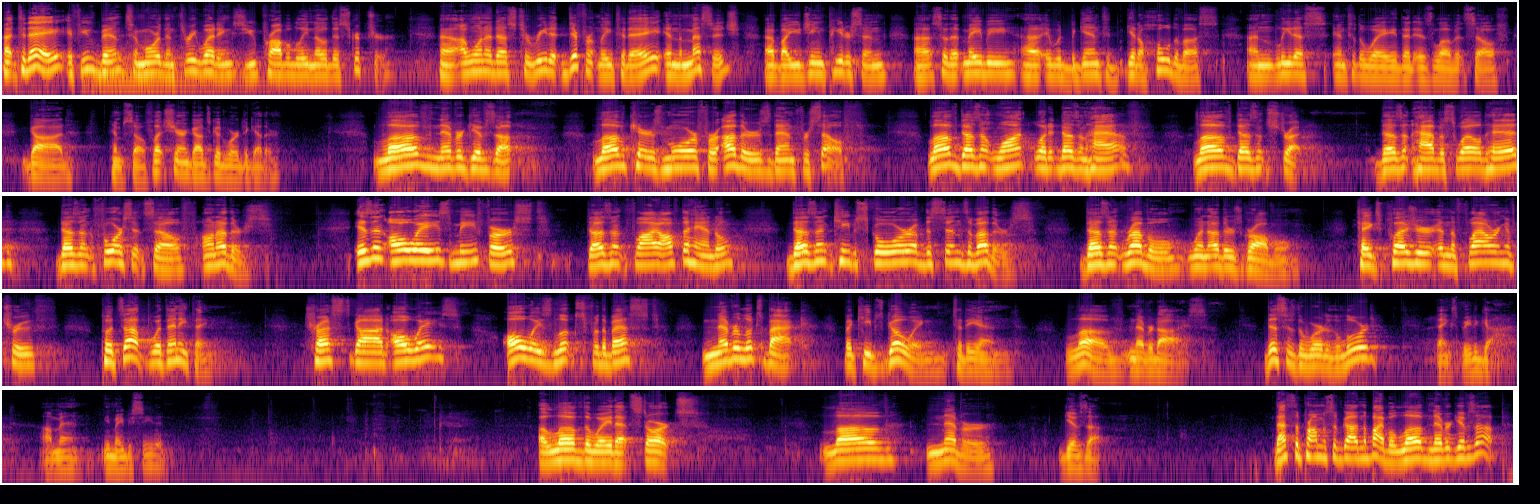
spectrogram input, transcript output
Uh, today, if you've been to more than three weddings, you probably know this scripture. Uh, I wanted us to read it differently today in the message uh, by Eugene Peterson uh, so that maybe uh, it would begin to get a hold of us and lead us into the way that is love itself, God Himself. Let's share in God's good word together. Love never gives up. Love cares more for others than for self. Love doesn't want what it doesn't have. Love doesn't strut, doesn't have a swelled head, doesn't force itself on others isn't always me first, doesn't fly off the handle, doesn't keep score of the sins of others, doesn't revel when others grovel, takes pleasure in the flowering of truth, puts up with anything, trusts God always, always looks for the best, never looks back, but keeps going to the end. Love never dies. This is the word of the Lord. Thanks be to God. Amen. You may be seated. I love the way that starts. Love never gives up. That's the promise of God in the Bible. Love never gives up.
